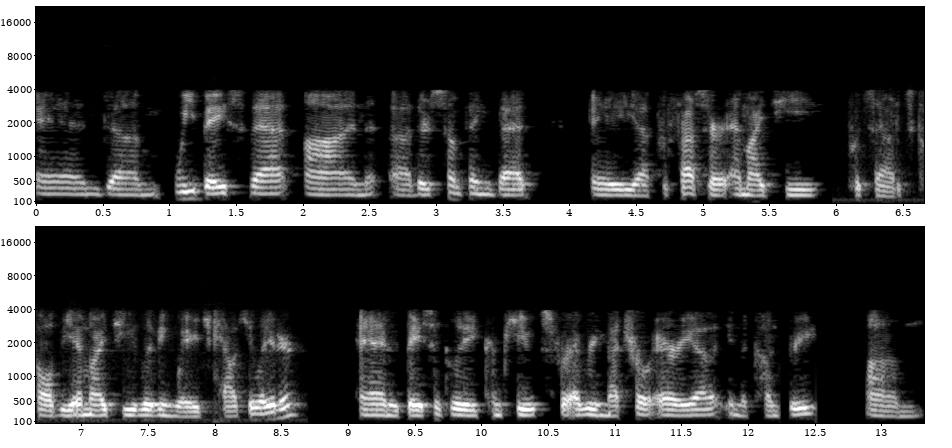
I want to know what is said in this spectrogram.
and um, we base that on uh, there's something that a, uh, professor at MIT puts out. It's called the MIT Living Wage Calculator, and it basically computes for every metro area in the country um,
